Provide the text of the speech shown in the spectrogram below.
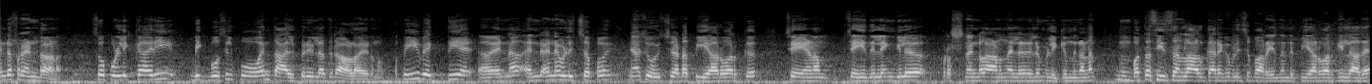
എന്റെ ഫ്രണ്ടാണ് സോ പുള്ളിക്കാരി ബിഗ് ബോസിൽ പോകാൻ താല്പര്യമില്ലാത്ത ഒരാളായിരുന്നു. അപ്പോൾ ഈ വ്യക്തി എന്നെ എന്നെ എന്നെ വിളിച്ചപ്പോൾ ഞാൻ ചോദിച്ചു ചേട്ടാ പി ആർ വർക്ക് ചെയ്യണം. ചെയ്തില്ലെങ്കിൽ പ്രശ്നങ്ങളാണെന്ന് എല്ലാവരും വിളിക്കുന്നത് കാരണം മുമ്പത്തെ സീസണിലെ ആൾക്കാരൊക്കെ വിളിച്ച് പറയുന്നുണ്ട് പി ആർ വർക്ക് ഇല്ലാതെ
